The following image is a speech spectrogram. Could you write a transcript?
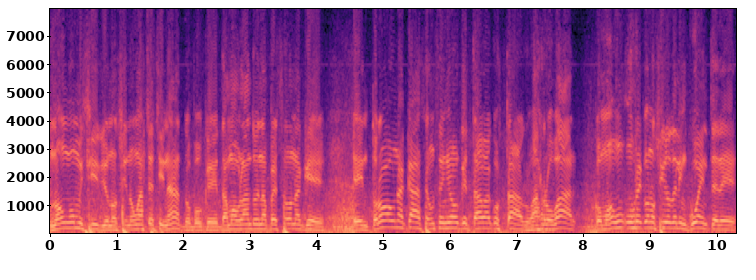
no un homicidio, no, sino un asesinato, porque estamos hablando de una persona que entró a una casa, un señor que estaba acostado, a robar, como un, un reconocido delincuente de,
